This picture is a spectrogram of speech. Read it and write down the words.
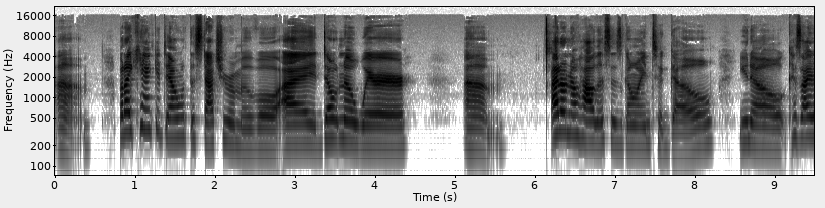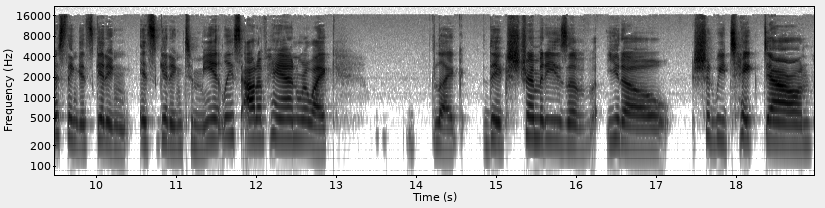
Um, but I can't get down with the statue removal. I don't know where um, I don't know how this is going to go, you know, cuz I just think it's getting it's getting to me at least out of hand. We're like like the extremities of, you know, should we take down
